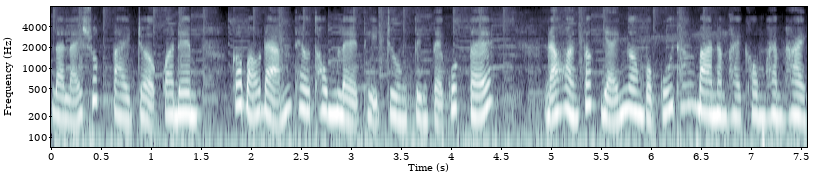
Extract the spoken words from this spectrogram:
là lãi suất tài trợ qua đêm, có bảo đảm theo thông lệ thị trường tiền tệ quốc tế. đã hoàn tất giải ngân vào cuối tháng 3 năm 2022.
